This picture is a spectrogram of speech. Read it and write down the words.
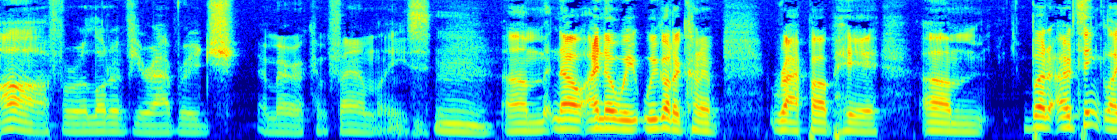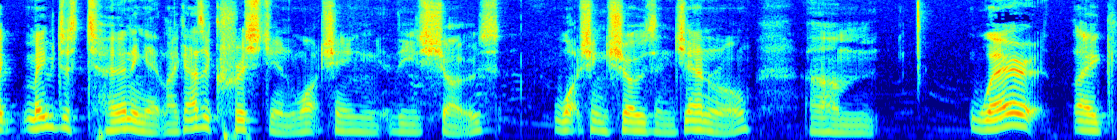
are for a lot of your average American families. Mm. Um, now I know we we got to kind of wrap up here, um, but I think like maybe just turning it like as a Christian watching these shows, watching shows in general, um, where like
